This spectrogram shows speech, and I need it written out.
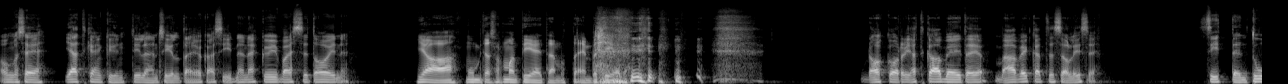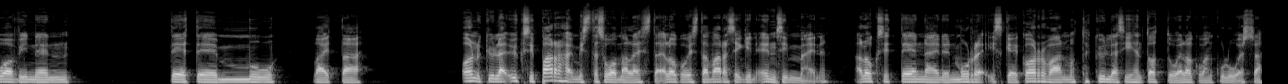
Onko se jätkän kynttilän silta, joka siinä näkyy, vai se toinen? Jaa, mun pitäisi varmaan tietää, mutta enpä tiedä. No korjatkaa meitä jo. Mä veikkaan, että se oli se. Sitten Tuovinen TT Mu laittaa, on kyllä yksi parhaimmista suomalaisista elokuvista, varsinkin ensimmäinen. Aluksi teennäinen murre iskee korvaan, mutta kyllä siihen tottuu elokuvan kuluessa.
